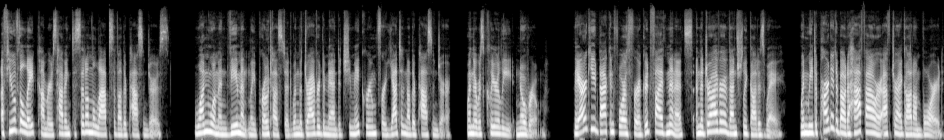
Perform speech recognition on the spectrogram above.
a few of the latecomers having to sit on the laps of other passengers. One woman vehemently protested when the driver demanded she make room for yet another passenger, when there was clearly no room. They argued back and forth for a good five minutes, and the driver eventually got his way. When we departed about a half hour after I got on board,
